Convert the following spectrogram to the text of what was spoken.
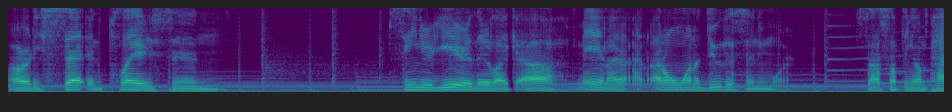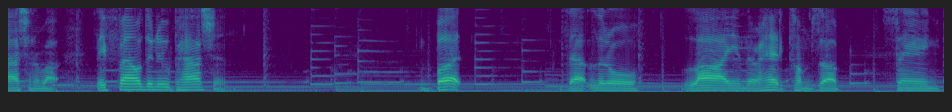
already set in place and senior year they're like ah man i, I don't want to do this anymore. It's not something i'm passionate about. They found a new passion. But that little lie in their head comes up saying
